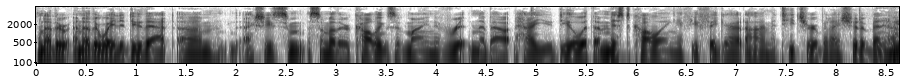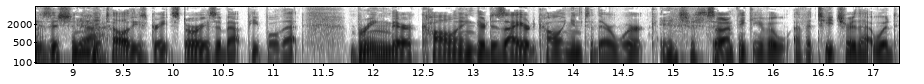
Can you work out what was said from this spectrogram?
Another another way to do that. Um, actually, some some other colleagues of mine have written about how you deal with a missed calling if you figure out, oh, I'm a teacher, but I should have been Yeah. a musician. Yeah. And they tell all these great stories about people that bring their calling, their desired calling, into their work. Interesting. So I'm thinking of a of a teacher that would.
